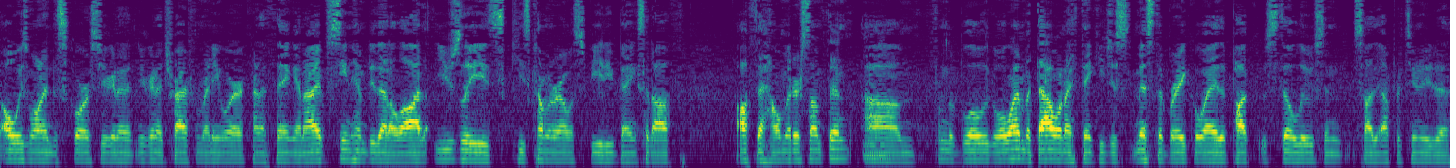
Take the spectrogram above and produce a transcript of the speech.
always wanting to score, so you're gonna you're gonna try from anywhere kind of thing. And I've seen him do that a lot. Usually he's he's coming around with speed, he banks it off off the helmet or something mm-hmm. um, from the below the goal line. But that one, I think he just missed the breakaway. The puck was still loose and saw the opportunity to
